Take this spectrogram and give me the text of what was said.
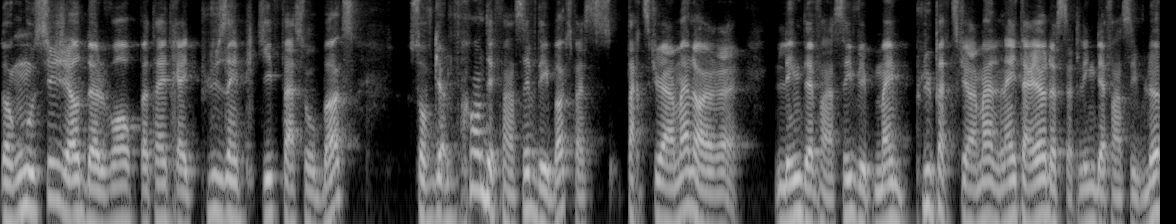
Donc, moi aussi, j'ai hâte de le voir peut-être être plus impliqué face aux Bucks. Sauf que le front défensif des Bucks, particulièrement leur euh, ligne défensive et même plus particulièrement l'intérieur de cette ligne défensive-là,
